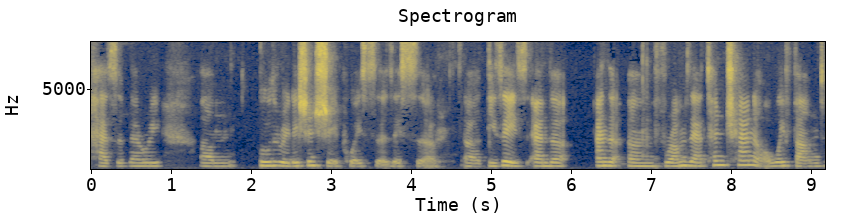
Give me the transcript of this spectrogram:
has a very um, good relationship with uh, this uh, uh, disease. And and um, from that 10 channel, we found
